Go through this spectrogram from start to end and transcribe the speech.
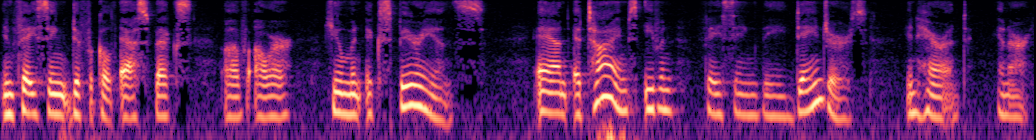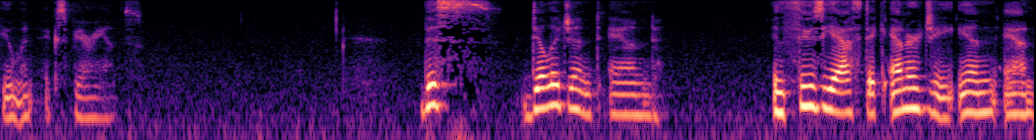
in facing difficult aspects of our human experience, and at times even facing the dangers inherent in our human experience. This diligent and enthusiastic energy in and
